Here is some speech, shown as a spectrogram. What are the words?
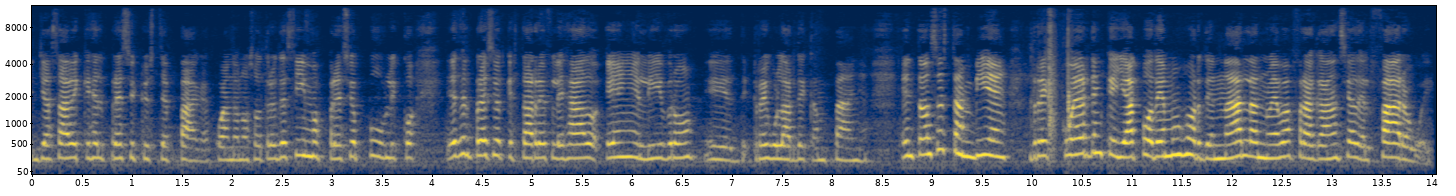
ya sabe que es el precio que usted paga. Cuando nosotros decimos precio público, es el precio que está reflejado en el libro eh, regular de campaña. Entonces, también recuerden que ya podemos ordenar la nueva fragancia del Faraway.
